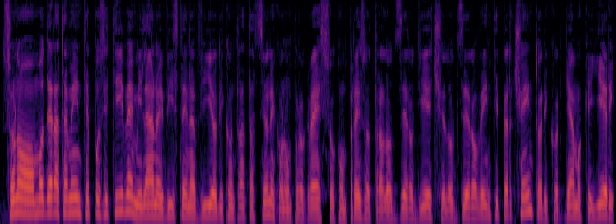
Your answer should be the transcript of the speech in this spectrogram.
Sono moderatamente positive. Milano è vista in avvio di contrattazione con un progresso compreso tra lo 0,10 e lo 0,20%. Ricordiamo che ieri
